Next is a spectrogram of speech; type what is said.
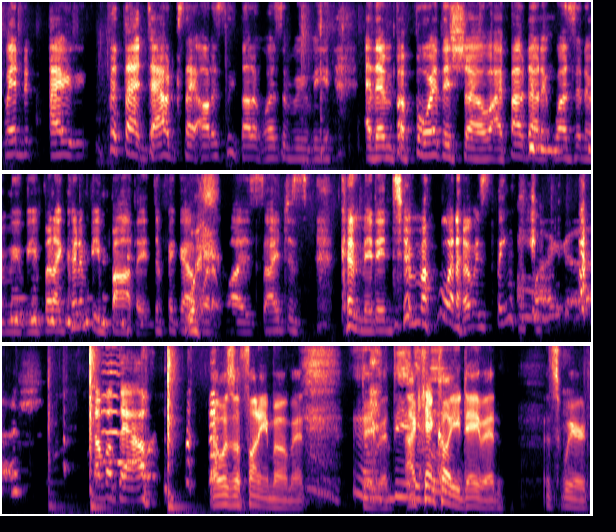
when I put that down because I honestly thought it was a movie, and then before the show I found out it wasn't a movie, but I couldn't be bothered to figure out what it was, so I just committed to my, what I was thinking. Oh my gosh. Double down. that that was a funny moment, David. I can't call you David. It's weird.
